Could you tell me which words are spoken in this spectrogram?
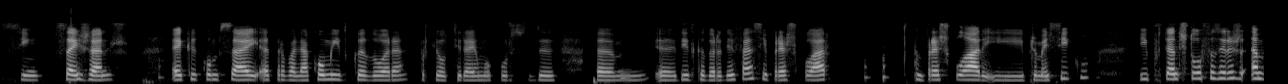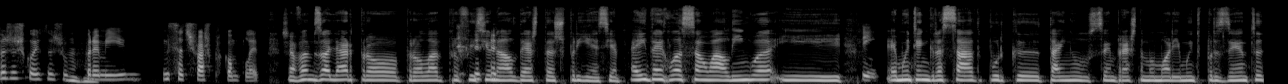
cinco, seis anos, é que comecei a trabalhar como educadora, porque eu tirei o meu curso de, um, eh, de educadora de infância pré-escolar, pré-escolar e primeiro ciclo, e portanto estou a fazer as, ambas as coisas, o que uhum. para mim me satisfaz por completo. Já vamos olhar para o, para o lado profissional desta experiência. Ainda em relação à língua, e Sim. é muito engraçado porque tenho sempre esta memória muito presente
